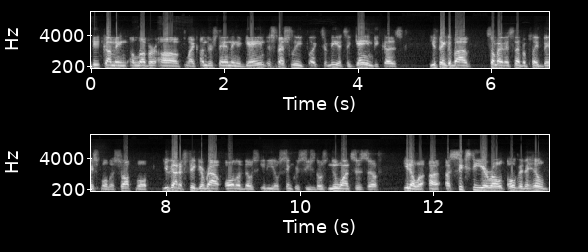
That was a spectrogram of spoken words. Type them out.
becoming a lover of like understanding a game. Especially like to me, it's a game because you think about somebody that's never played baseball or softball, you got to figure out all of those idiosyncrasies, those nuances of you know, a 60 year old over the hill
